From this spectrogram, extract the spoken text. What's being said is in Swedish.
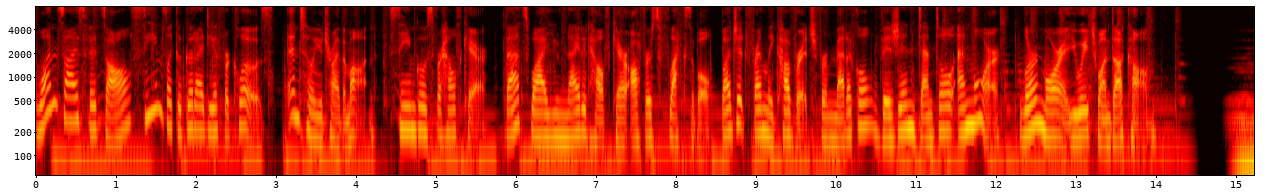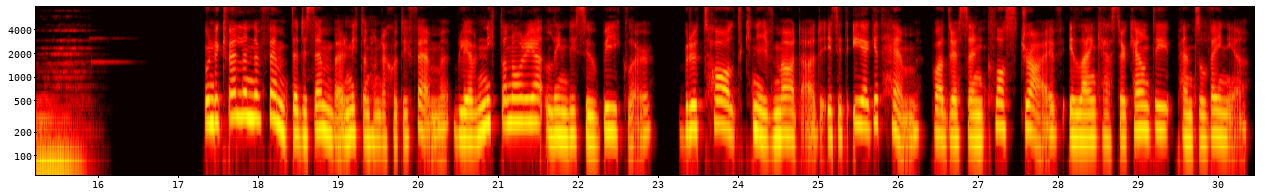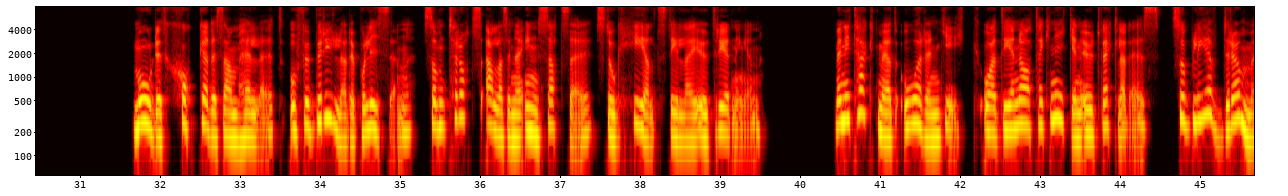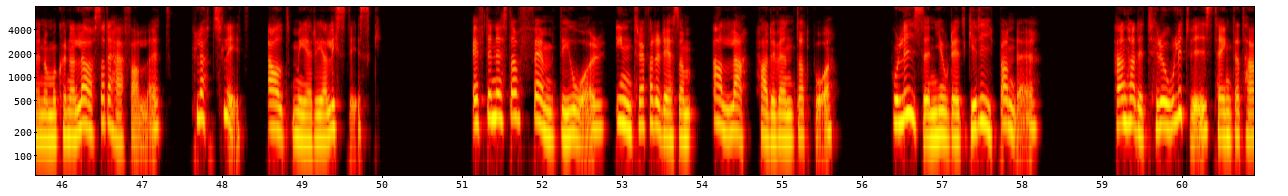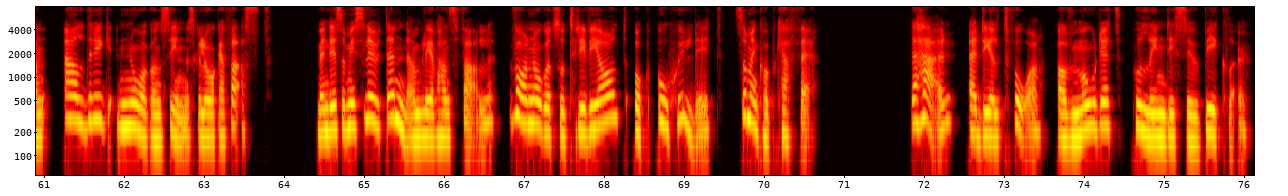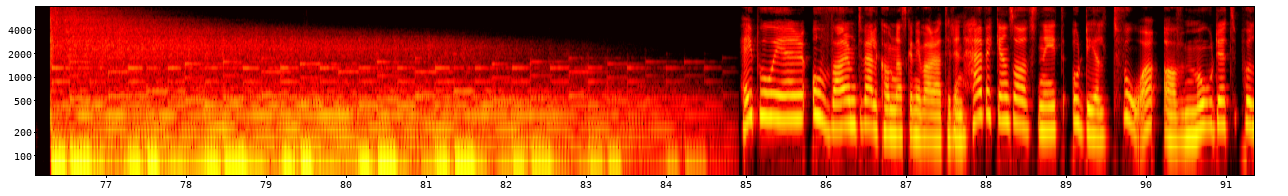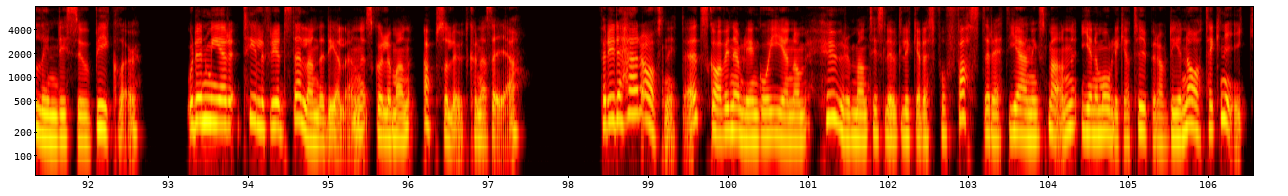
One size fits all seems like a good idea for clothes until you try them on. Same goes for healthcare. That's why United Healthcare offers flexible, budget friendly coverage for medical, vision, dental, and more. Learn more at uh1.com. Under kvällen den 5 december 1975 blev 19-åriga Lindy Sue Beekler brutalt knivmördad i sitt eget hem på adressen Closs Drive i Lancaster County, Pennsylvania. Mordet chockade samhället och förbryllade polisen som trots alla sina insatser stod helt stilla i utredningen. Men i takt med att åren gick och att DNA-tekniken utvecklades så blev drömmen om att kunna lösa det här fallet plötsligt allt mer realistisk. Efter nästan 50 år inträffade det som alla hade väntat på. Polisen gjorde ett gripande. Han hade troligtvis tänkt att han aldrig någonsin skulle åka fast. Men det som i slutändan blev hans fall var något så trivialt och oskyldigt som en kopp kaffe. Det här är del två av mordet på Lindy Sue Beekler. Hej på er och varmt välkomna ska ni vara till den här veckans avsnitt och del två av mordet på Lindy Sue Beekler. Och den mer tillfredsställande delen skulle man absolut kunna säga. För i det här avsnittet ska vi nämligen gå igenom hur man till slut lyckades få fast rätt gärningsman genom olika typer av DNA-teknik.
